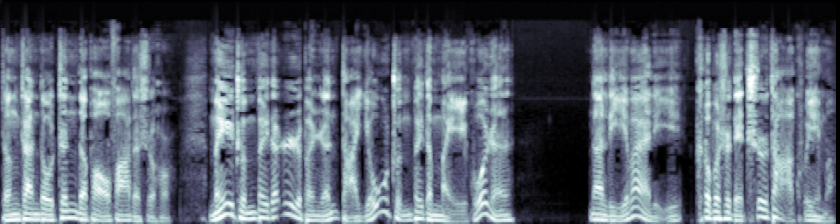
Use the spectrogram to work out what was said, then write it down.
等战斗真的爆发的时候，没准备的日本人打有准备的美国人，那里外里可不是得吃大亏吗？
